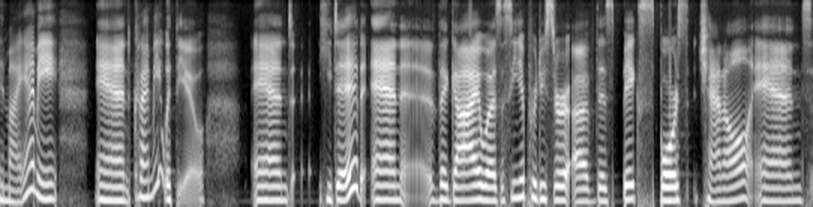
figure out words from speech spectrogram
in Miami. And could I meet with you? And he did. And the guy was a senior producer of this big sports channel. And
